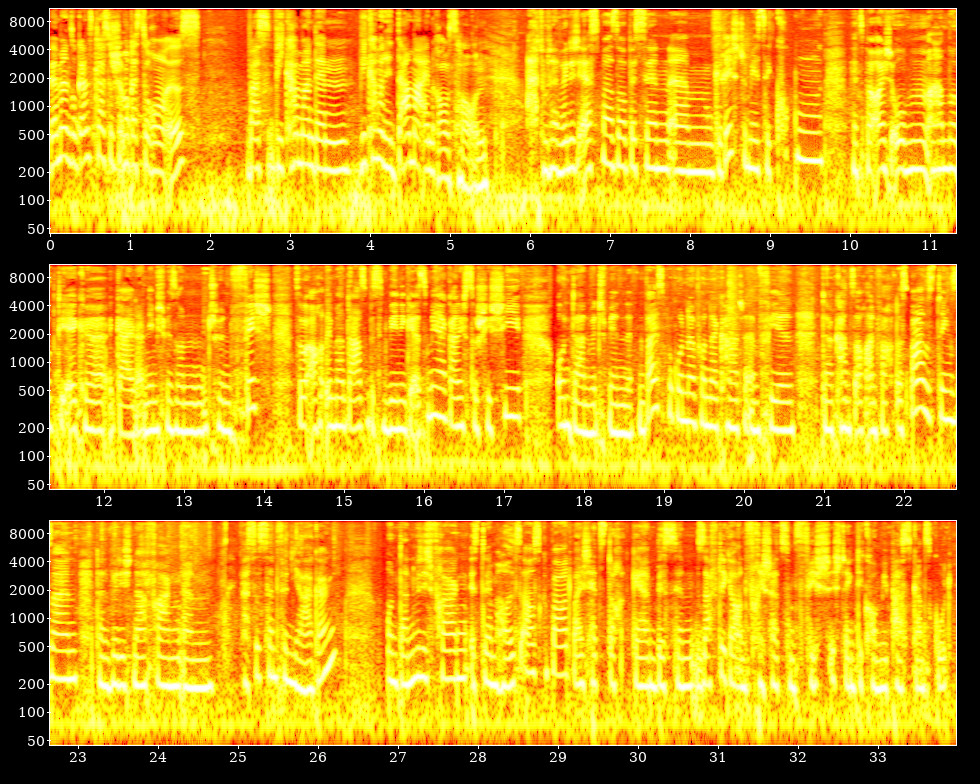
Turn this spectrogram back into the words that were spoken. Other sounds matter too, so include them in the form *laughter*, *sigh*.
Wenn man so ganz klassisch im Restaurant ist, was, wie kann man denn, wie kann man denn da mal einen raushauen? Ach du, da würde ich erstmal so ein bisschen ähm, gerichtemäßig gucken. Jetzt bei euch oben Hamburg die Ecke, geil, dann nehme ich mir so einen schönen Fisch. So auch immer da so ein bisschen weniger ist mehr, gar nicht so shishi. Und dann würde ich mir einen netten Weißburgunder von der Karte empfehlen. Da kann es auch einfach das Basisding sein. Dann würde ich nachfragen, ähm, was ist denn für ein Jahrgang? Und dann würde ich fragen, ist der im Holz ausgebaut? Weil ich hätte es doch gerne ein bisschen saftiger und frischer zum Fisch. Ich denke, die Kombi passt ganz gut.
